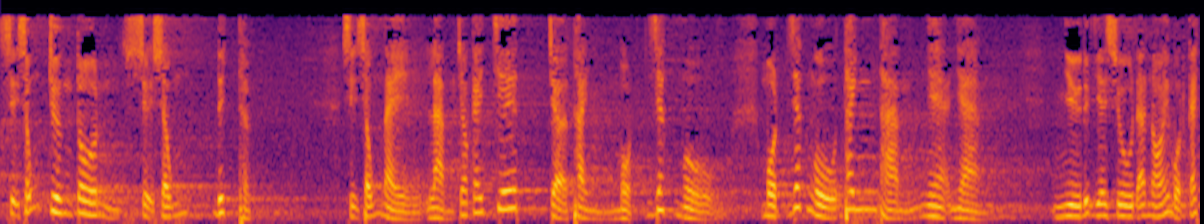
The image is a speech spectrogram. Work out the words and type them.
sự sống trường tồn, sự sống đích thực. Sự sống này làm cho cái chết trở thành một giấc ngủ, một giấc ngủ thanh thản nhẹ nhàng. Như Đức Giêsu đã nói một cách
